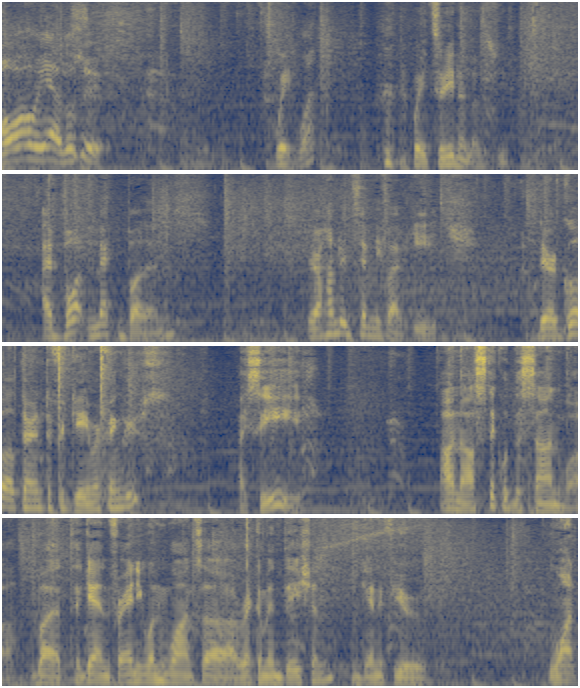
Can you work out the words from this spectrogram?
Oh yeah, those are. Wait, what? Wait, Serena loves cheese. I bought mech buttons. They're 175 each. They're a good alternative for gamer fingers. I see. Oh no, I'll stick with the Sanwa. But again, for anyone who wants a recommendation, again, if you want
